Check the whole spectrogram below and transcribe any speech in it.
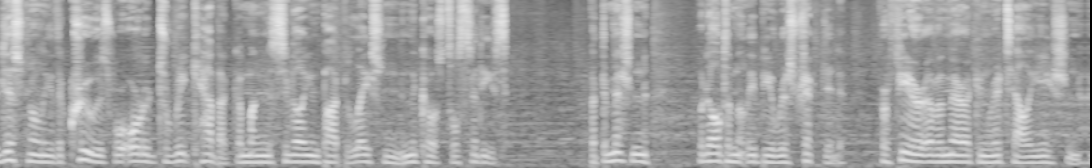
Additionally, the crews were ordered to wreak havoc among the civilian population in the coastal cities. But the mission would ultimately be restricted for fear of American retaliation.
